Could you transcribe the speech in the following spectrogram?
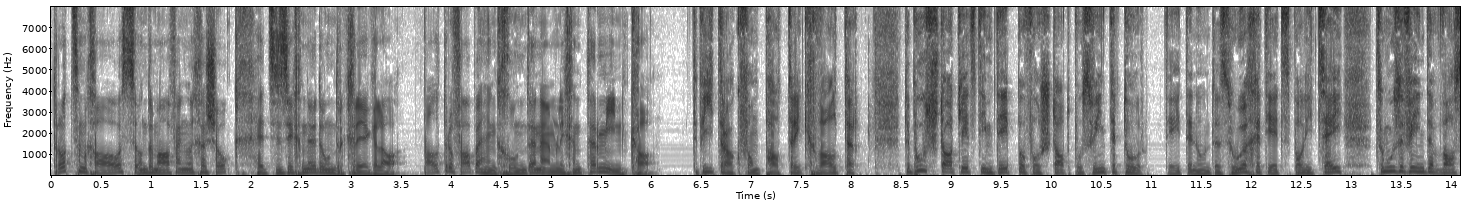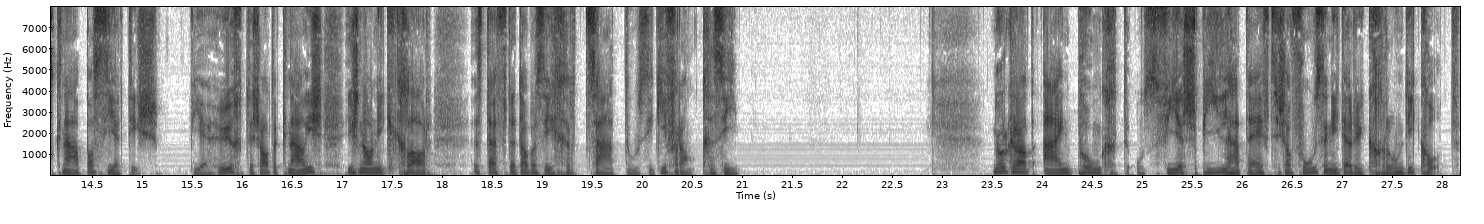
Trotz dem Chaos und dem anfänglichen Schock hat sie sich nicht unterkriegen lassen. Bald darauf haben die Kunden nämlich einen Termin gehabt. Der Beitrag von Patrick Walter. Der Bus steht jetzt im Depot von Stadtbus Winterthur. Dort untersuchen jetzt die Polizei, um herauszufinden, was genau passiert ist. Wie hoch der Schaden genau ist, ist noch nicht klar. Es dürften aber sicher Zehntausende Franken sein. Nur gerade ein Punkt aus vier Spielen hat der FC Schaffhausen in der Rückrunde geholt.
